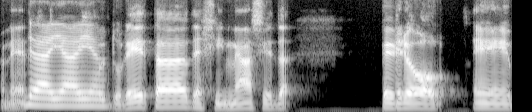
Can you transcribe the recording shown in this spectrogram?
¿vale? Ya, ya, ya. Culturetas, de gimnasio y tal. Pero eh,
